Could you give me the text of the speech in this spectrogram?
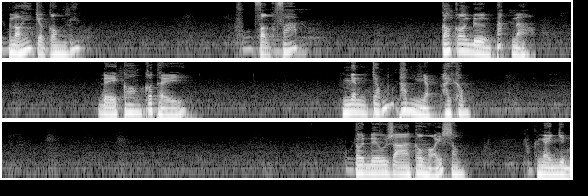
Nói cho con biết Phật Pháp Có con đường tắt nào Để con có thể Nhanh chóng thâm nhập hay không? Tôi nêu ra câu hỏi xong. Ngài nhìn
